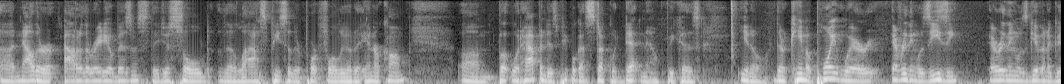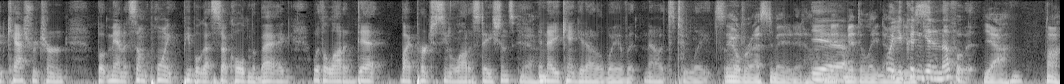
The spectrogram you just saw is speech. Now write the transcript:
uh, now they're out of the radio business. They just sold the last piece of their portfolio to Entercom. Um, but what happened is people got stuck with debt now because, you know, there came a point where everything was easy, everything was given a good cash return. But man, at some point, people got stuck holding the bag with a lot of debt by purchasing a lot of stations, Yeah. and now you can't get out of the way of it. Now it's too late. So. they overestimated it. Huh? Mid, mid to late 90s. Well, you couldn't get enough of it. Yeah. Huh.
